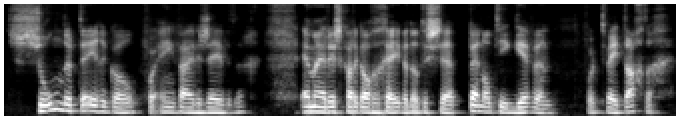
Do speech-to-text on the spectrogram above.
zonder tegengoal voor 1,75. En mijn risk had ik al gegeven, dat is eh, penalty given voor 2,80.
